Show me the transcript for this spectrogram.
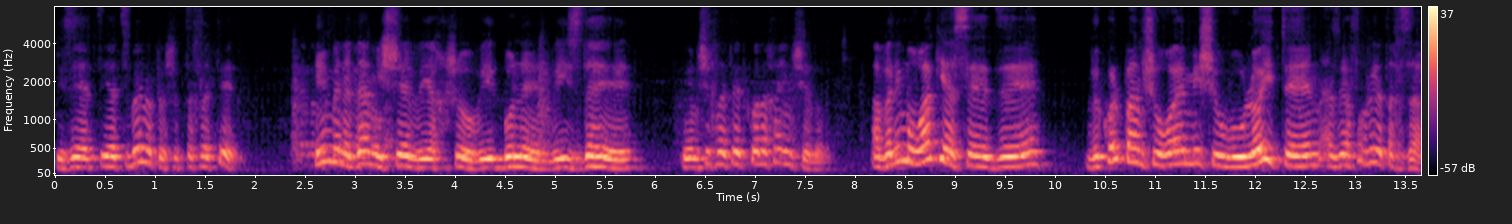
כי זה יעצבן אותו שצריך לתת. אם בן אדם יישב ויחשוב ויתבונן ויזדהה, הוא ימשיך לתת כל החיים שלו. אבל אם הוא רק יעשה את זה, וכל פעם שהוא רואה מישהו והוא לא ייתן, אז הוא יהפוך להיות אכזר.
